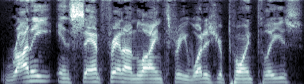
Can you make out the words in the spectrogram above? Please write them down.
Ronnie in San Fran on line three. What is your point, please?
